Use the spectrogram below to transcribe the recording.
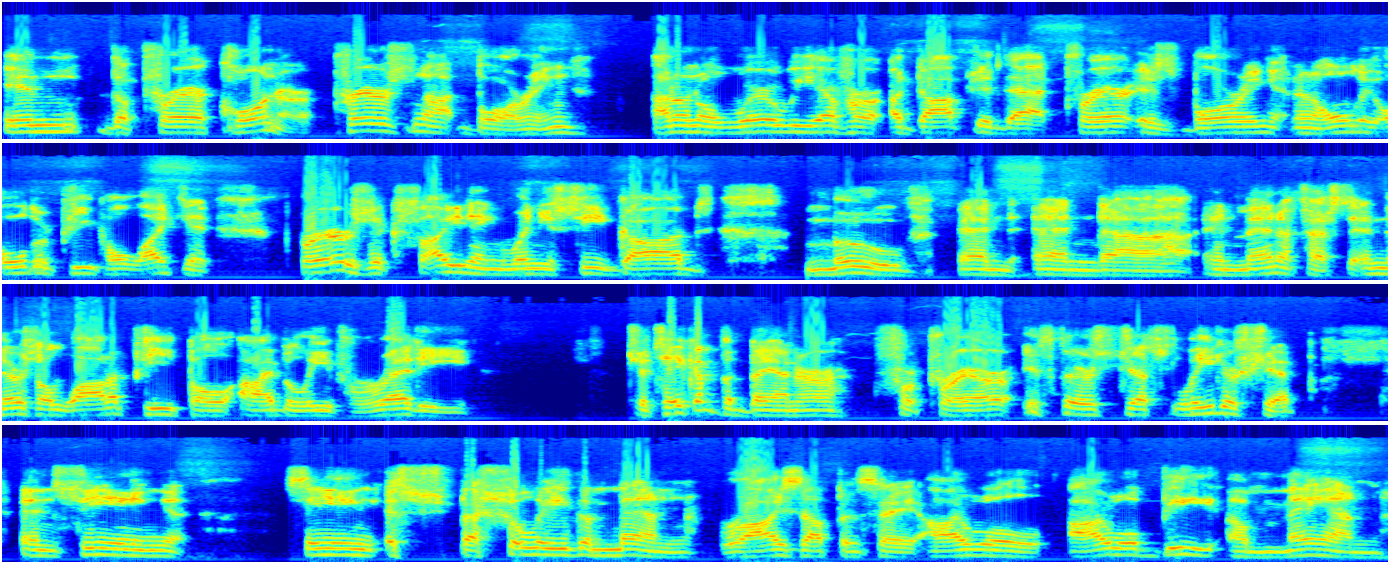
in the prayer corner. Prayer's not boring. I don't know where we ever adopted that prayer is boring and only older people like it prayer is exciting when you see God move and and uh, and manifest. And there's a lot of people, I believe, ready to take up the banner for prayer if there's just leadership and seeing seeing especially the men rise up and say i will i will be a man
